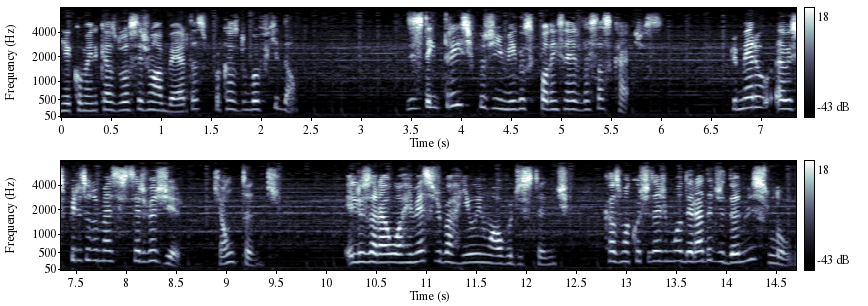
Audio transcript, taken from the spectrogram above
e recomendo que as duas sejam abertas por causa do buff que dão. Existem três tipos de inimigos que podem sair dessas caixas. Primeiro é o espírito do mestre cervejeiro, que é um tanque. Ele usará o arremesso de barril em um alvo distante, causa uma quantidade moderada de dano e slow.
